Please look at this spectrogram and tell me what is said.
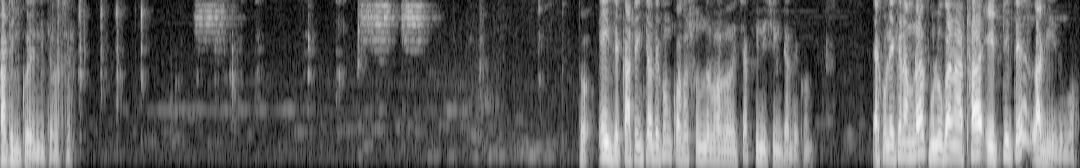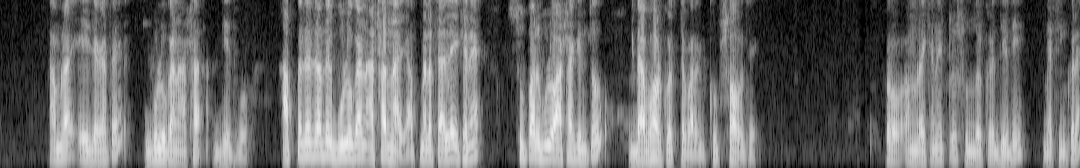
কাটিং করে নিতে হচ্ছে। তো এই যে কাটিংটা দেখুন, কত সুন্দরভাবে হয়েছে ফিনিশিংটা দেখুন। এখন এখানে আমরা গ্লুগান আঠা এইটিতে লাগিয়ে দেব। আমরা এই জায়গাতে গ্লুগান আঠা দিয়ে দেবো। আপনাদের যাদের গ্লুগান আঠা নাই, আপনারা চাইলে এখানে সুপার গ্লু আঠা কিন্তু ব্যবহার করতে পারেন খুব সহজে। তো আমরা এখানে একটু সুন্দর করে দিয়ে দিই ম্যাচিং করে।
